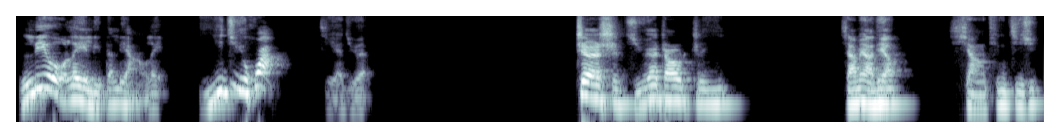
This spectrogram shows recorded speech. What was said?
六类里的两类，一句话解决。这是绝招之一。想不想听？想听继续。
